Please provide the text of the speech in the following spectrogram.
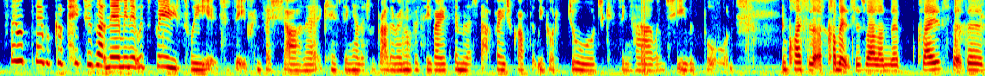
So they were they were good pictures, weren't they? I mean, it was really sweet to see Princess Charlotte kissing her little brother, and obviously very similar to that photograph that we got of George kissing her when she was born. And quite a lot of comments as well on the clothes that the,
